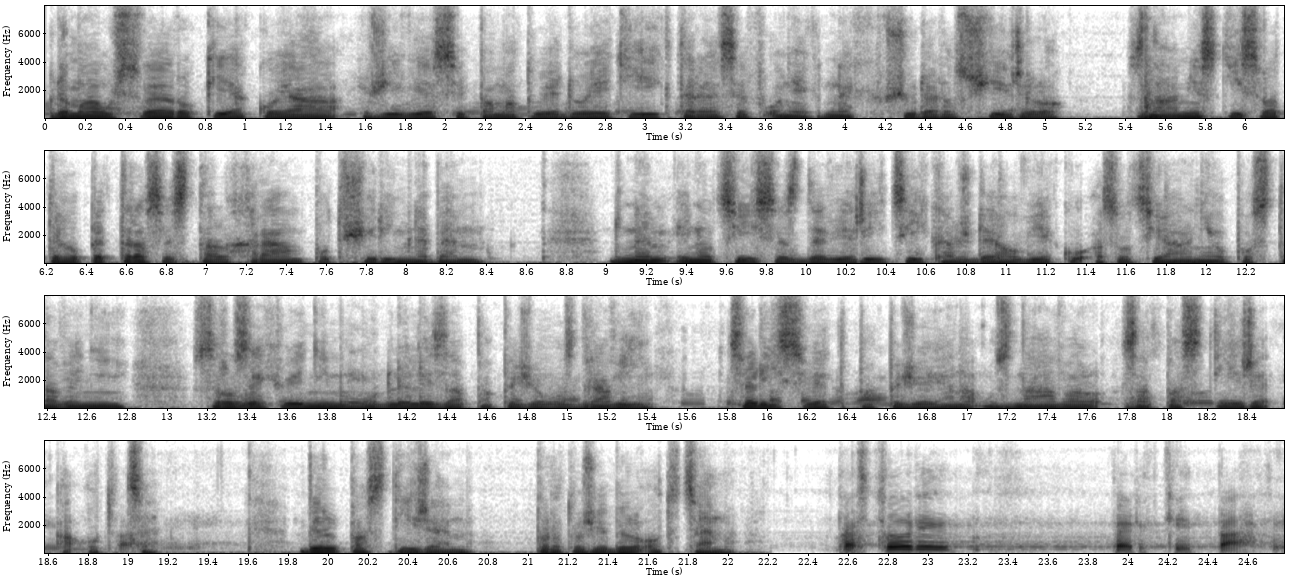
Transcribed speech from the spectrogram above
Kdo má už své roky jako já, živě si pamatuje dojetí, které se v oněch dnech všude rozšířilo. Z náměstí svatého Petra se stal chrám pod širým nebem. Dnem i nocí se zde věřící každého věku a sociálního postavení s rozechvěním modlili za papežovo zdraví. Celý svět papeže Jana uznával za pastýře a otce. Byl pastýřem, protože byl otcem. Pastore perché padre.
